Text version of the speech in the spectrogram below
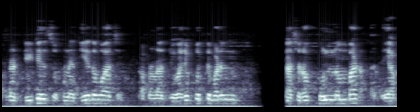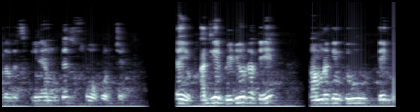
আপনার ডিটেলস ওখানে দিয়ে দেওয়া আছে। আপনারা যোগাযোগ করতে পারেন। তাছাড়াও ফোন নাম্বার এই আপনাদের স্ক্রিনের মধ্যে শো করছে। যাই হোক, আজকের ভিডিওটাতে আমরা কিন্তু দেখব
